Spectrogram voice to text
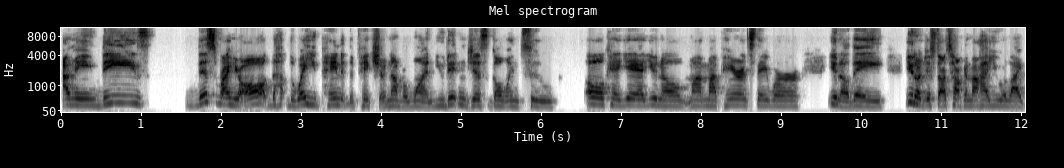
I mean, these this right here, all the, the way you painted the picture, number one, you didn't just go into, oh, okay, yeah, you know, my my parents, they were, you know, they, you know, just start talking about how you were like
